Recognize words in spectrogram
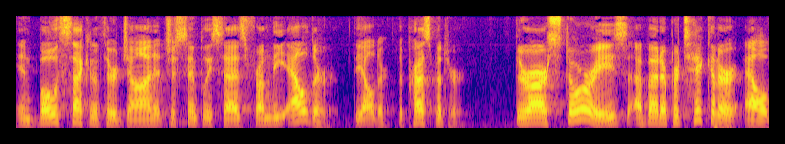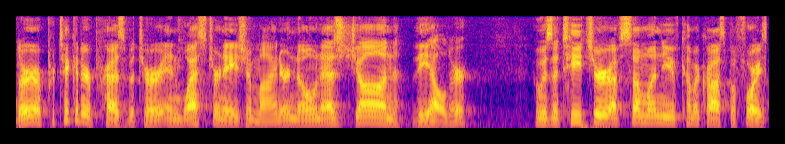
In both 2nd and 3rd John, it just simply says from the elder, the elder, the presbyter, there are stories about a particular elder, a particular presbyter in Western Asia Minor known as John the Elder, who is a teacher of someone you've come across before. He's,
